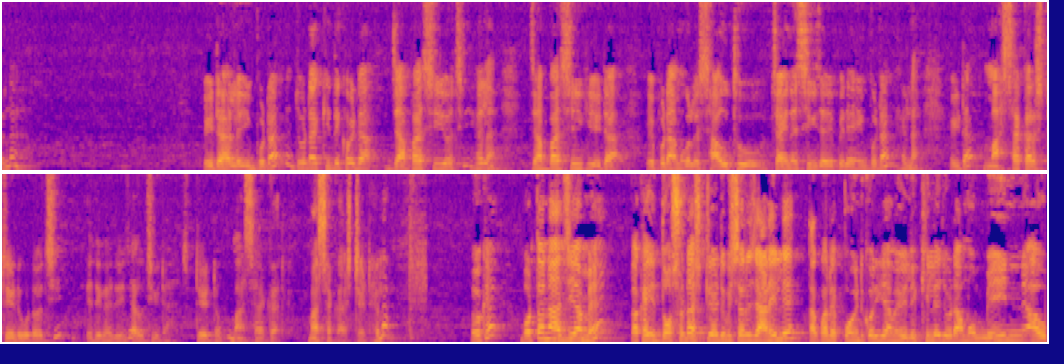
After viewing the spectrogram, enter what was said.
ହେଲା ଏଇଟା ହେଲେ ଇମ୍ପୋର୍ଟାଣ୍ଟ ଯେଉଁଟାକି ଦେଖ ଏଇଟା ଜାଭା ସି ଅଛି ହେଲା ଜାଭା ସି କି ଏଇଟା ଏପଟେ ଆମେ ଗଲେ ସାଉଥ୍ ଚାଇନା ସି ଯାଇପାରିବା ଇମ୍ପୋର୍ଟାଣ୍ଟ ହେଲା ଏଇଟା ମାସାକାର ଷ୍ଟେଟ୍ ଗୋଟେ ଅଛି ଏ ଦେଖାଯାଇ ଯାଉଛି ଏଇଟା strait of Makassar Makassar strait ହେଲା ଓକେ ବର୍ତ୍ତମାନ ଆଜି ଆମେ ପାଖାପାଖି ଦଶଟା ଷ୍ଟେଟ୍ ବିଷୟରେ ଜାଣିଲେ ତାକୁ ହେଲେ ପଏଣ୍ଟ କରିକି ଆମେ ଲେଖିଲେ ଯେଉଁଟା ଆମ ମେନ୍ ଆଉ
